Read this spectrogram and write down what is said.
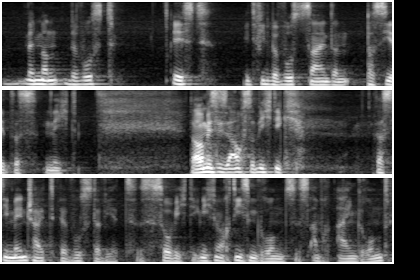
Wenn man bewusst ist, mit viel Bewusstsein, dann passiert das nicht. Darum ist es auch so wichtig, dass die Menschheit bewusster wird. Das ist so wichtig, nicht nur nach diesem Grund, das ist einfach ein Grund.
